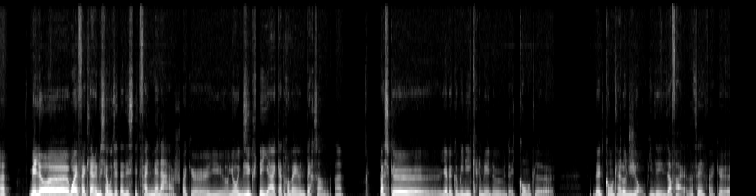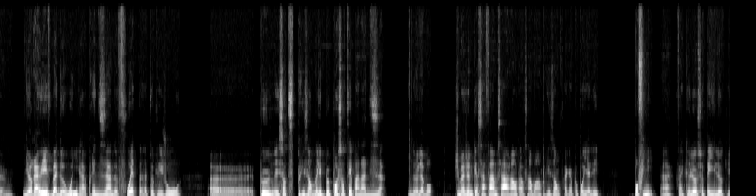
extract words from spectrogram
hein? Mais là, euh, ouais, fait que l'Arabie Saoudite a décidé de faire le ménage. Fait que, euh, ils, ont exécuté hier 81 personnes. Hein? Parce que euh, il avait commis des crimes d'être contre d'être contre la religion, puis des affaires. Là, fait que, il y a Raif Badawi, après 10 ans de fouette tous les jours, peut, est sorti de prison, mais il ne peut pas sortir pendant 10 ans de là-bas. J'imagine que sa femme, ça rentre, elle s'en va en prison, fait qu'elle ne peut pas y aller pas fini. Hein? Fait que là, ce pays-là, qui,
